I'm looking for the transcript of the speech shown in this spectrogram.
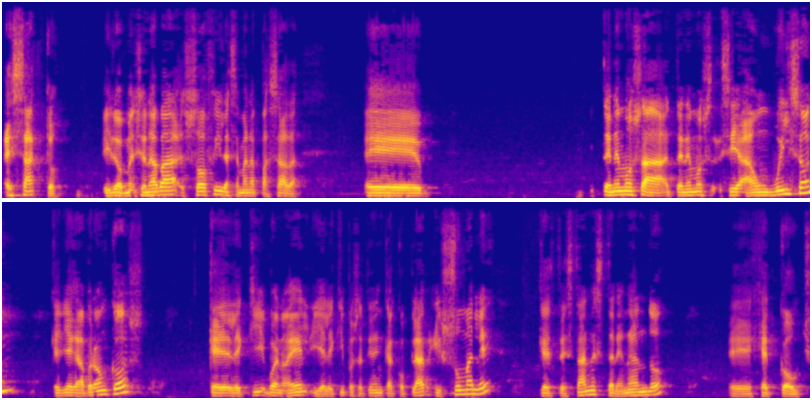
Exacto. Y lo mencionaba Sofi la semana pasada. Eh, tenemos a, tenemos, sí, a un Wilson que llega a Broncos, que el equipo, bueno, él y el equipo se tienen que acoplar y súmale que te están estrenando eh, head coach.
